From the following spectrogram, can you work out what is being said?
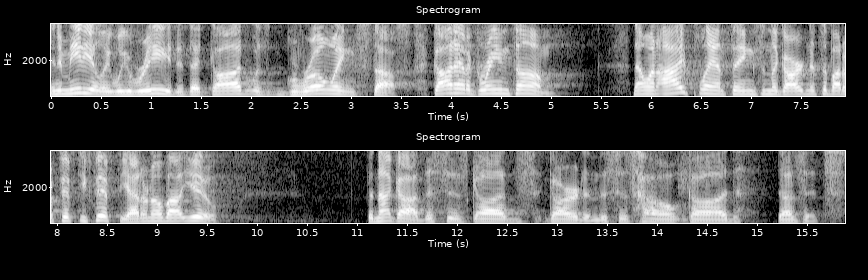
And immediately we read that God was growing stuff. God had a green thumb. Now, when I plant things in the garden, it's about a 50 50. I don't know about you. But not God. This is God's garden. This is how God does it.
